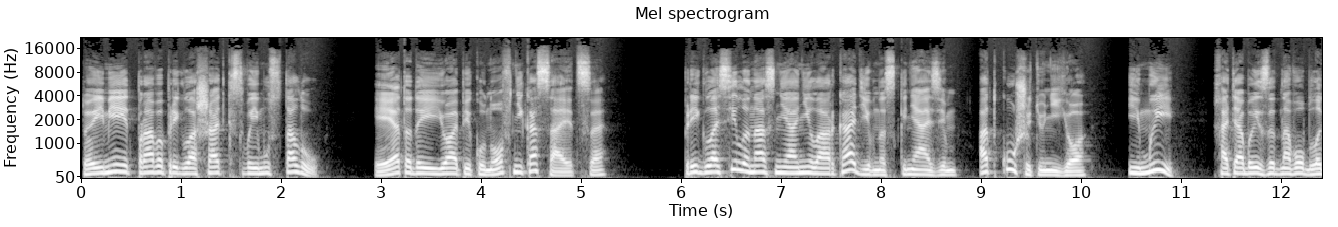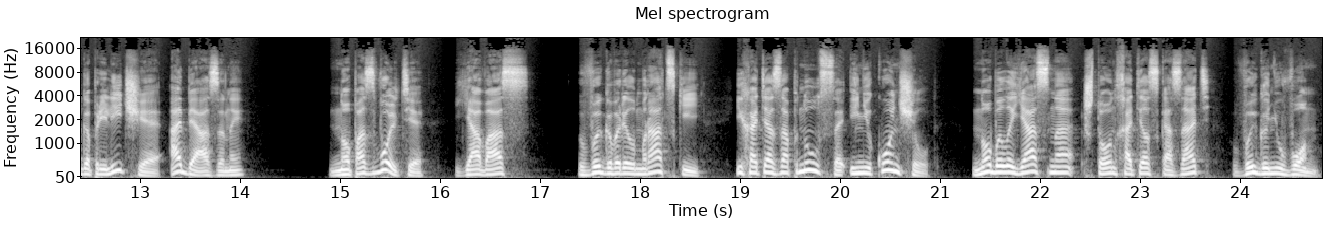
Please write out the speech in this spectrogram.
то имеет право приглашать к своему столу, и это до ее опекунов не касается. Пригласила нас Неонила Аркадьевна с князем откушать у нее, и мы, хотя бы из одного благоприличия, обязаны. Но позвольте, я вас выговорил Мрацкий, и хотя запнулся и не кончил, но было ясно, что он хотел сказать «выгоню вон».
